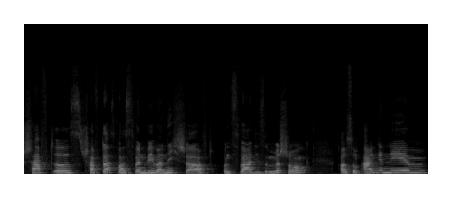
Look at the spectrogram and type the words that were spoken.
schafft es, schafft das, was Sven Weber nicht schafft. Und zwar diese Mischung aus so einem angenehmen,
